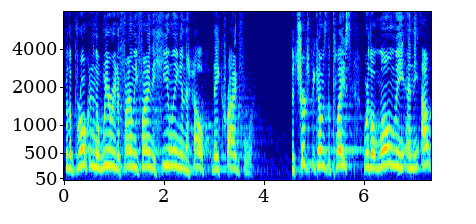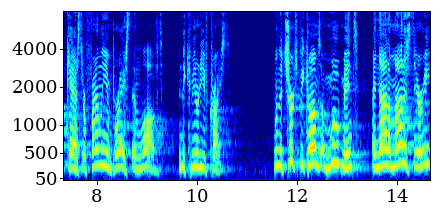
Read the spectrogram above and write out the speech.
for the broken and the weary to finally find the healing and the help they cried for. The church becomes the place where the lonely and the outcast are finally embraced and loved in the community of Christ. When the church becomes a movement and not a monastery,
